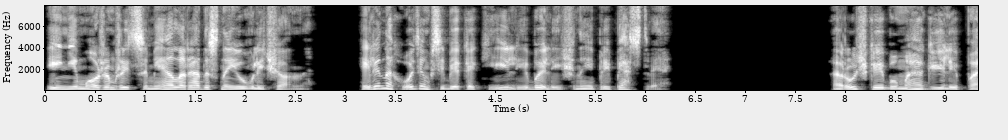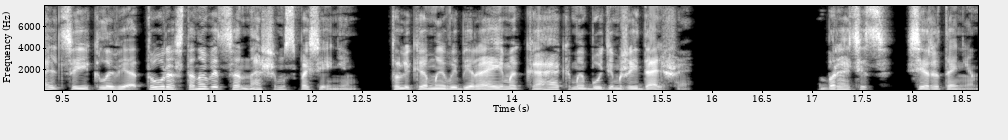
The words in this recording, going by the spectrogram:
и не можем жить смело, радостно и увлеченно, или находим в себе какие-либо личные препятствия. Ручка и бумага или пальцы и клавиатура становятся нашим спасением, только мы выбираем, как мы будем жить дальше братец серотонин.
